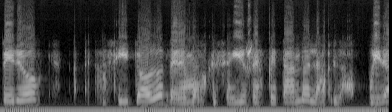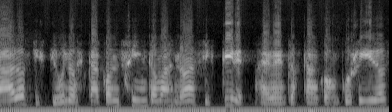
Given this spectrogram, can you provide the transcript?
pero así todo tenemos que seguir respetando los cuidados y si uno está con síntomas no asistir a estos eventos tan concurridos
